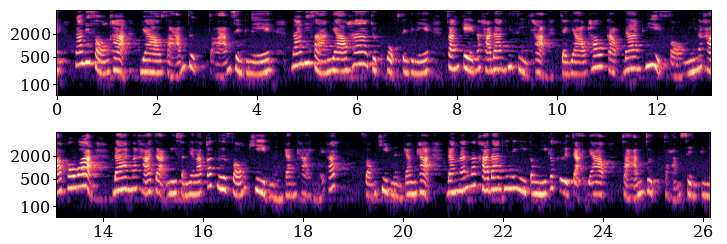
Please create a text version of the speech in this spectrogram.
ตร ด้านที่ 2 ค่ะ ยาว 3.3 เซนติเมตร ด้านที่ 3 ยาว 5.6 เซนติเมตร สังเกตนะคะด้านที่ 4 ค่ะ จะยาวเท่ากับด้านที่ 2 นี้นะคะ เพราะว่าด้านนะคะจะมีสัญลักษณ์ก็คือ 2 ขีดเหมือนกันค่ะเห็นไหมคะ2ขีดเหมือนกันค่ะ ดังนั้นนะคะด้านที่ไม่มีตรงนี้ก็คือจะยาว 3.3เซนติเม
